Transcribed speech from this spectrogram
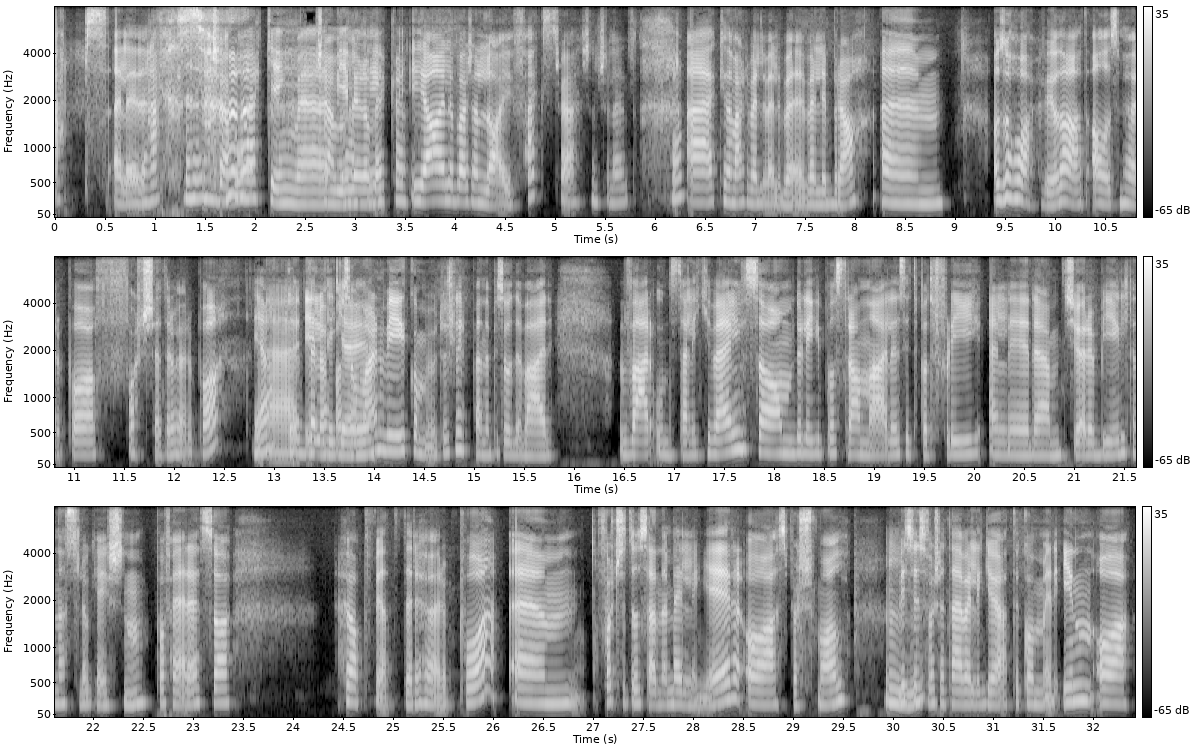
apps eller hacks. Travel hacking med Travel Emilie hacking. Rebekka. Ja, eller bare sånn life hacks, tror jeg. Sånn generelt. Ja. Eh, kunne vært veldig, veldig, veldig bra. Um, og så håper vi jo da at alle som hører på, fortsetter å høre på Ja, eh, i løpet av sommeren. Vi kommer jo til å slippe en episode hver, hver onsdag likevel. Så om du ligger på stranda eller sitter på et fly eller um, kjører bil til neste location på ferie, så håper vi at dere hører på. Um, fortsett å sende meldinger og spørsmål. Mm. Vi syns fortsatt det er veldig gøy at det kommer inn, og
